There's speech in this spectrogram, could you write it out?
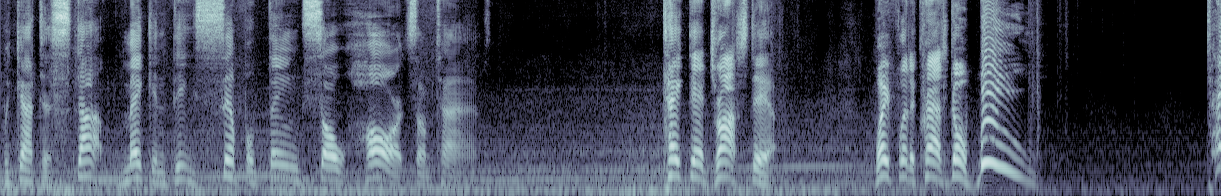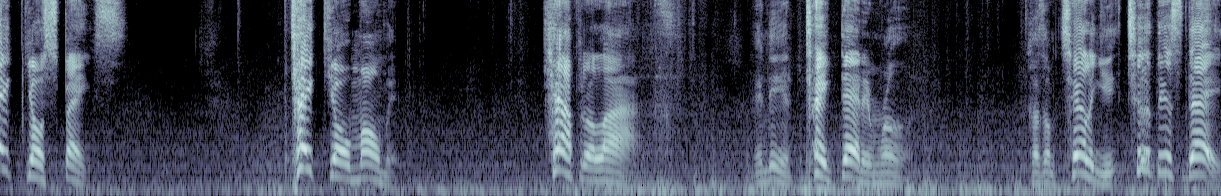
We got to stop making these simple things so hard sometimes. Take that drop step. Wait for the crash go boom. Take your space. Take your moment. Capitalize. And then take that and run. Because I'm telling you, to this day,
